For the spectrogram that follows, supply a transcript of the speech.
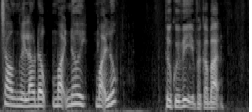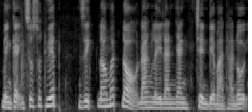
cho người lao động mọi nơi, mọi lúc. Thưa quý vị và các bạn, bên cạnh sốt xuất huyết, dịch đau mắt đỏ đang lây lan nhanh trên địa bàn Hà Nội.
